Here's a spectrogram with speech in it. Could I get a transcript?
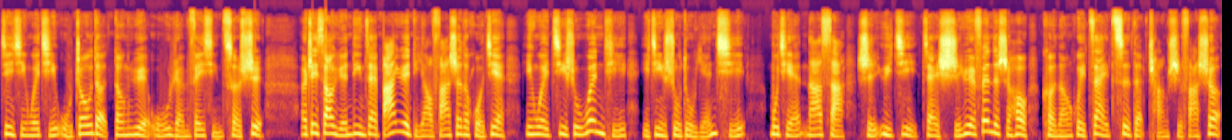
进行为期五周的登月无人飞行测试。而这艘原定在八月底要发射的火箭，因为技术问题，已经速度延期。目前，NASA 是预计在十月份的时候，可能会再次的尝试发射。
